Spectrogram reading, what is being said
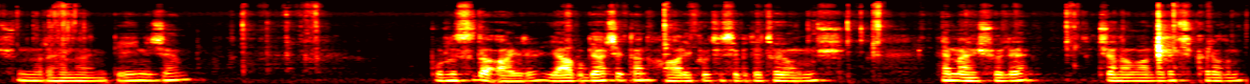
Şunlara hemen değineceğim. Burası da ayrı. Ya bu gerçekten harika ötesi bir detay olmuş. Hemen şöyle canavarları çıkaralım.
